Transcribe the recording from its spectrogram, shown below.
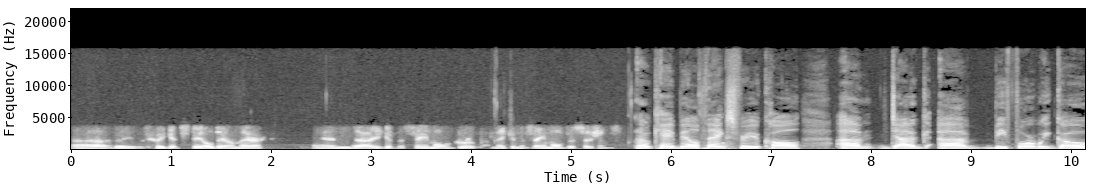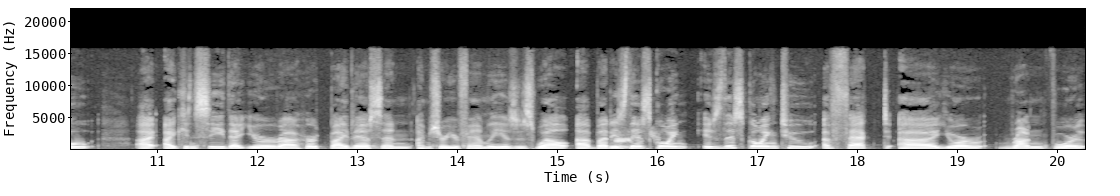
Uh, they they get stale down there, and uh, you get the same old group making the same old decisions. Okay, Bill. Thanks for your call, um, Doug. Uh, before we go. I, I can see that you're uh, hurt by this, and I'm sure your family is as well. Uh, but is Very this going is this going to affect uh, your run for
